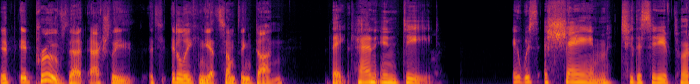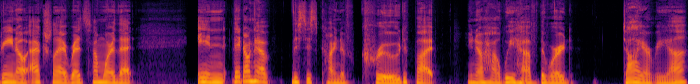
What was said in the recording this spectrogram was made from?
It it proves that actually it's Italy can get something done. They can indeed. It was a shame to the city of Torino. Actually, I read somewhere that in they don't have this is kind of crude, but you know how we have the word diarrhea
